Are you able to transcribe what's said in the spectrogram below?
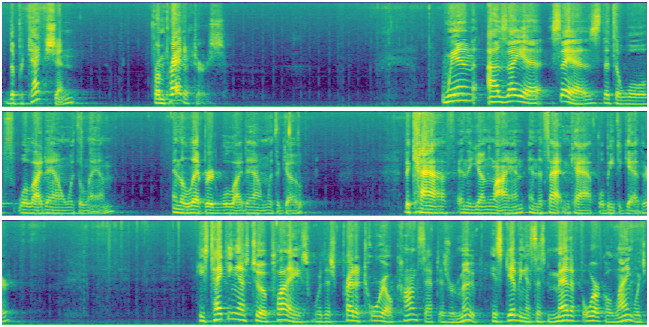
the protection from predators. When Isaiah says that the wolf will lie down with the lamb and the leopard will lie down with the goat, the calf and the young lion and the fattened calf will be together. He's taking us to a place where this predatorial concept is removed. He's giving us this metaphorical language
